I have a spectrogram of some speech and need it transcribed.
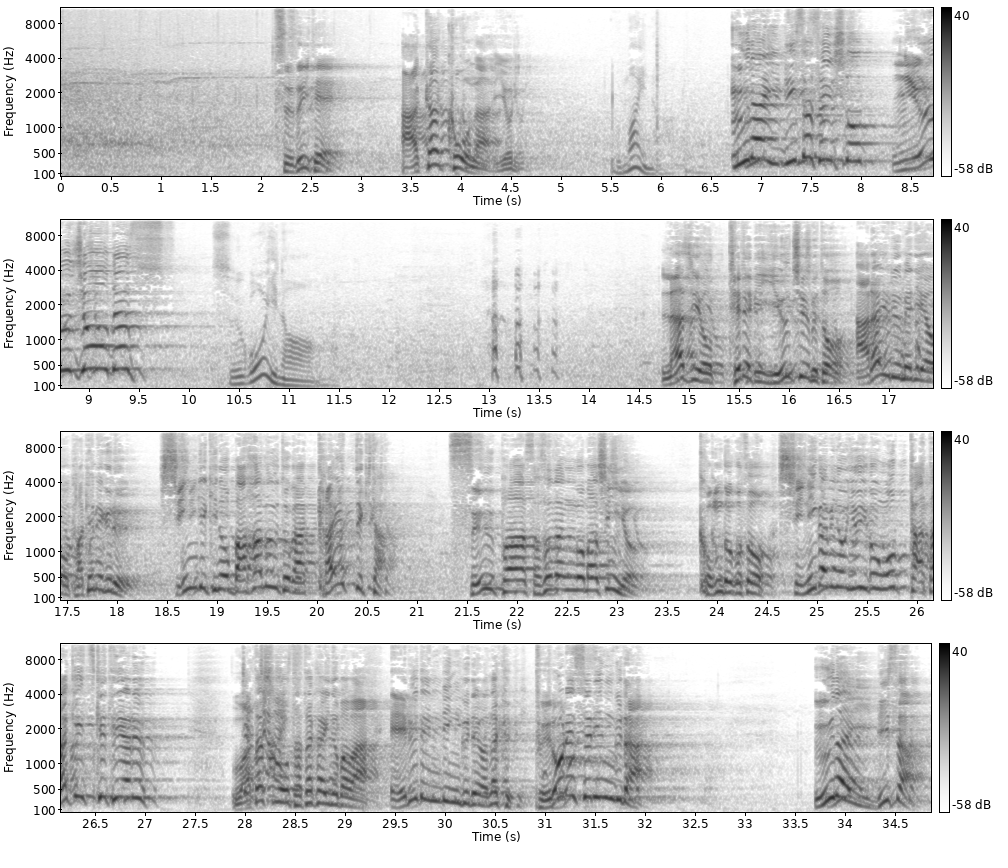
続いて赤コーナーよりうまいな。うないりさ選手の入場です。すごいな。ラジオテレビ YouTube とあらゆるメディアを駆け巡る進撃のバハムートが帰ってきた。スーパーササダンゴマシンよ。今度こそ死神の遺言を叩きつけてやる。私の戦いの場はエルデンリングではなくプロレスリングだ。うないりさ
